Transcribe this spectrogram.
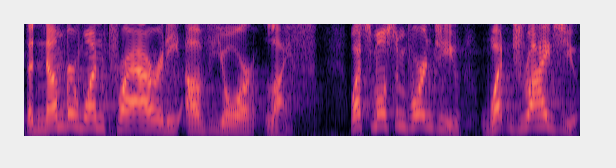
the number one priority of your life? What's most important to you? What drives you?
